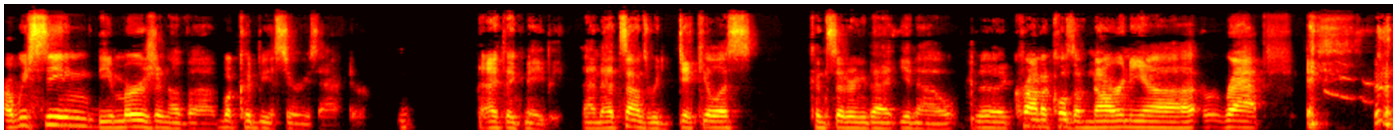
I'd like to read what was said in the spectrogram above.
Are we seeing the immersion of a, what could be a serious actor? I think maybe. And that sounds ridiculous considering that, you know, the Chronicles of Narnia rap oh,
